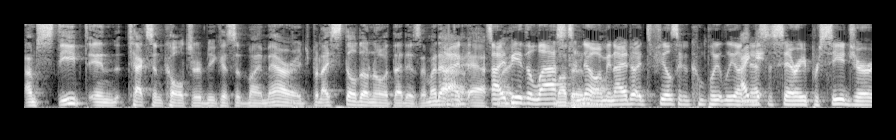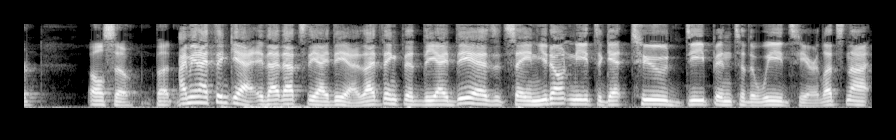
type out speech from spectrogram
I'm steeped in Texan culture because of my marriage, but I still don't know what that is. I might have I'd, to ask. I'd be the last to know. I mean, I, don't- it feels like a completely get- unnecessary procedure, also. But I mean, I think yeah, that, that's the idea. I think that the idea is it's saying you don't need to get too deep into the weeds here. Let's not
